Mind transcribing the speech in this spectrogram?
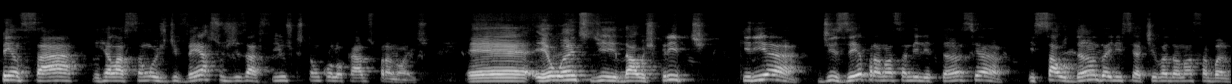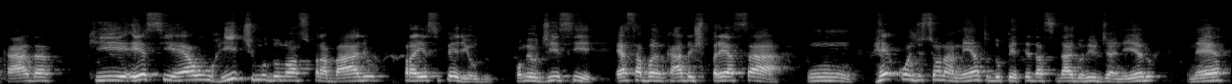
pensar em relação aos diversos desafios que estão colocados para nós. É, eu, antes de dar o script, queria dizer para a nossa militância, e saudando a iniciativa da nossa bancada, que esse é o ritmo do nosso trabalho para esse período. Como eu disse, essa bancada expressa um recondicionamento do PT da cidade do Rio de Janeiro, né?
